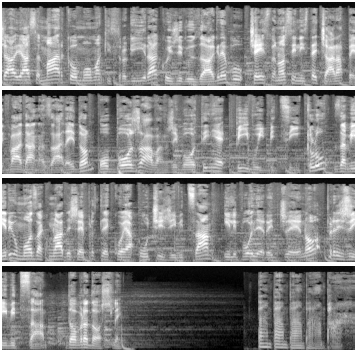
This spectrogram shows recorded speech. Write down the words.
Ćao, ja sam Marko, momak iz Trogira koji živi u Zagrebu. Često nosim iste čarape dva dana za redom. Obožavam životinje, pivu i biciklu. Zaviri u mozak mlade šeprtlje koja uči živit sam ili bolje rečeno preživit sam. Dobrodošli. Pam, pam, pam, pam, pam.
